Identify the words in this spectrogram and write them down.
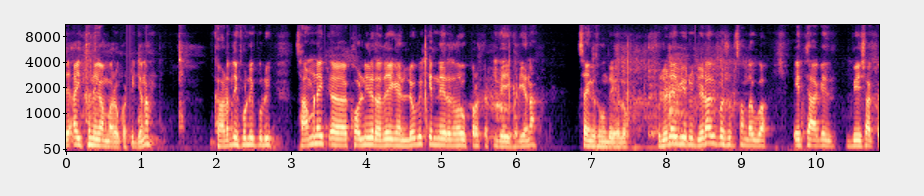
ਤੇ ਇੱਥੋਂ ਨਿਗਾ ਮਾਰੋ ਕੱਟੀ ਜਨਾ। ਖੜਦੀ ਖੁੜਨੀ ਪੂਰੀ। ਸਾਹਮਣੇ ਖੋਲਣੀ ਦੇ ਰਦੇ ਗਏ ਲਿਓ ਵੀ ਕਿੰਨੇ ਰਦਾਂ ਦੇ ਉੱਪਰ ਕੱਟੀ ਗਈ ਖੜੀ ਆ ਨਾ। ਸਿੰਘ ਸੂੰ ਦੇਖ ਲਓ। ਸੋ ਜਿਹੜੇ ਵੀਰ ਨੂੰ ਜਿਹੜਾ ਵੀ ਪਸ਼ੂ ਪਸੰਦ ਆਊਗਾ ਇੱਥੇ ਆ ਕੇ ਬੇਸ਼ੱਕ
